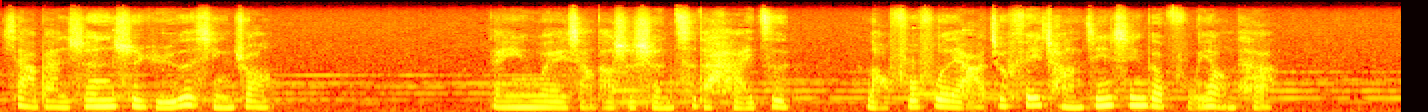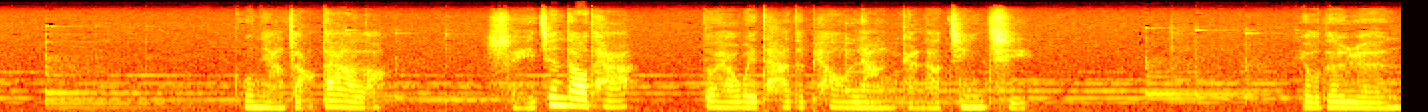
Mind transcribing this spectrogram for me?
下半身是鱼的形状，但因为想到是神赐的孩子。老夫妇俩就非常精心的抚养她。姑娘长大了，谁见到她，都要为她的漂亮感到惊奇。有的人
